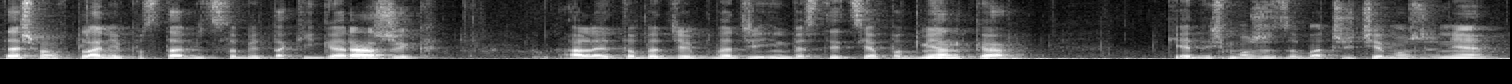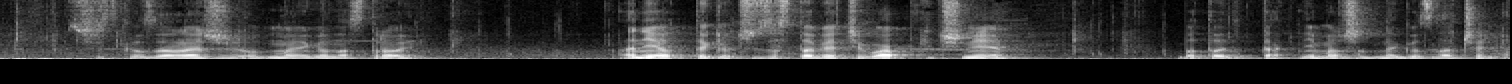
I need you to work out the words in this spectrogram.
też mam w planie postawić sobie taki garażyk, ale to będzie, będzie inwestycja, podmianka. Kiedyś może zobaczycie, może nie. Wszystko zależy od mojego nastroju. A nie od tego, czy zostawiacie łapki, czy nie. Bo to i tak nie ma żadnego znaczenia.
